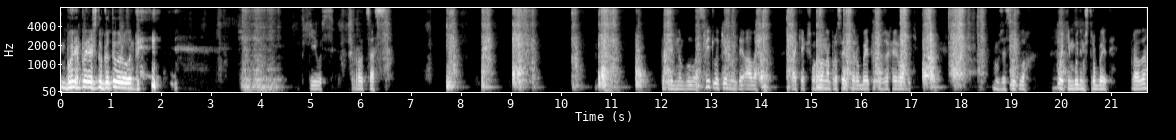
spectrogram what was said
буде перештукатурувати. Такий ось процес. Потрібно було світло кинути, але так як швагро напросився робити, то вже хай робить. Вже світло. Потім будемо штробити. Правда?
